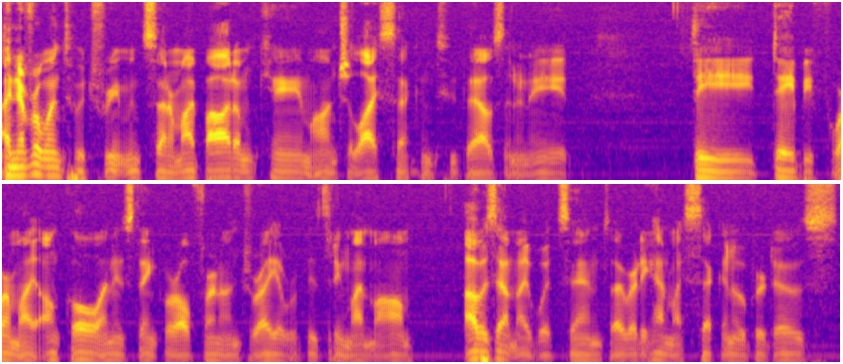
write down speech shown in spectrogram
I never went to a treatment center. My bottom came on July 2nd, 2008, the day before my uncle and his then girlfriend Andrea were visiting my mom. I was at my wits' end. I already had my second overdose.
